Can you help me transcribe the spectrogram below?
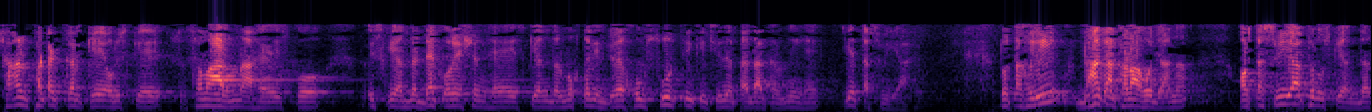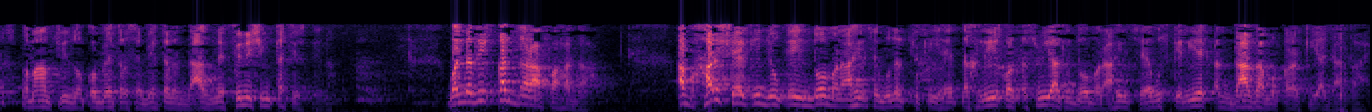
چھان پھٹک کر کے اور اس کے سنوارنا ہے، اس کو، اس کے اندر ڈیکوریشن ہے، اس کے اندر مختلف جو ہے خوبصورتی کی چیزیں پیدا کرنی ہے یہ تصویہ ہے۔ تو تخلیق، ڈھانچہ کھڑا ہو جانا اور تصویہ پھر اس کے اندر تمام چیزوں کو بہتر سے بہتر انداز میں فنیشنگ ٹچز دینا۔ ولدی قد درا فہدا اب ہر شے کی جو کہ ان دو مراحل سے گزر چکی ہے، تخلیق اور تصویہ کے دو مراحل سے، اب اس کے لیے ایک اندازہ مقرر کیا جاتا ہے۔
